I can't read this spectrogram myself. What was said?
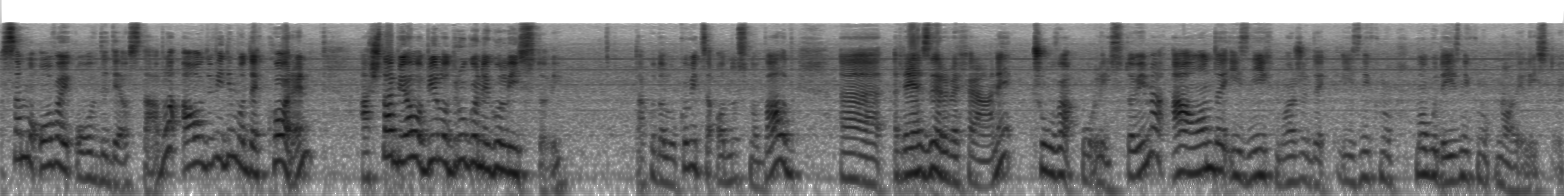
samo ovaj ovde deo stabla, a ovde vidimo da je koren, a šta bi ovo bilo drugo nego listovi? Tako da lukovica, odnosno balb, rezerve hrane čuva u listovima, a onda iz njih može da izniknu, mogu da izniknu novi listovi.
